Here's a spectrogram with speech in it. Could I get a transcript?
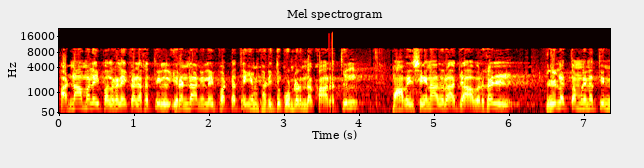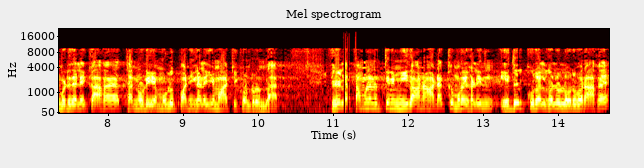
அண்ணாமலை பல்கலைக்கழகத்தில் இரண்டாம் நிலை பட்டத்தையும் படித்துக் கொண்டிருந்த காலத்தில் மாவை சேனாதிராஜா அவர்கள் ஈழத்தமிழினத்தின் விடுதலைக்காக தன்னுடைய முழு பணிகளையும் ஆற்றிக் கொண்டிருந்தார். ஈழத்தமிழினத்தின் மீதான அடக்குமுறைகளின் எதிர்குரல்களுள் ஒருவராக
